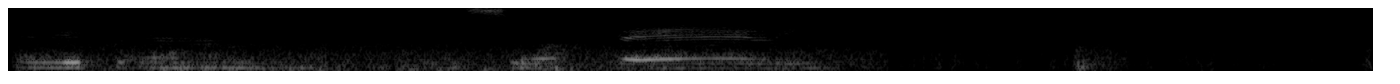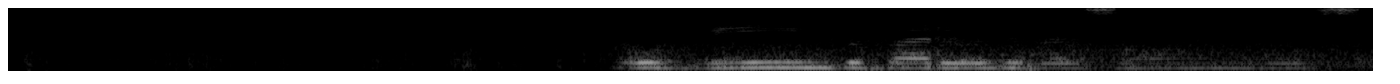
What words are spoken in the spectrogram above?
penetrando na sua pele, ouvindo o barulho das ondas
